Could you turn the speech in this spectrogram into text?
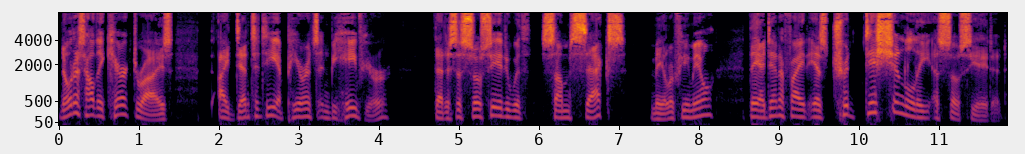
Notice how they characterize identity, appearance, and behavior that is associated with some sex, male or female. They identify it as traditionally associated.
